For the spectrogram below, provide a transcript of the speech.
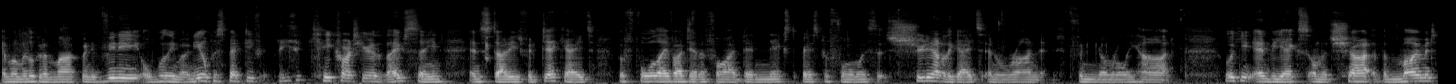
And when we look at a Mark Minervini or William O'Neil perspective, these are key criteria that they've seen and studied for decades before they've identified their next best performers that shoot out of the gates and run phenomenally hard. Looking at NVX on the chart at the moment,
